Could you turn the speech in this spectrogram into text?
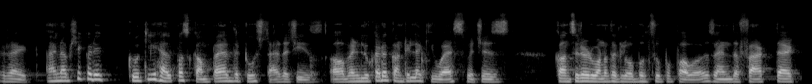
Right. And Abhishek, could you quickly help us compare the two strategies? Uh, when you look at a country like US, which is considered one of the global superpowers, and the fact that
